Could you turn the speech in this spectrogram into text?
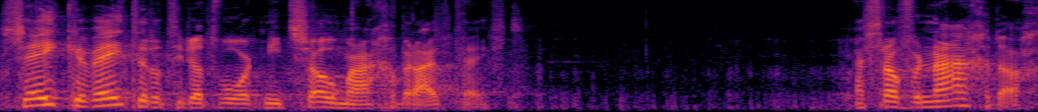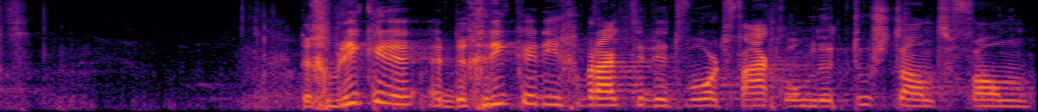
zeker weten dat hij dat woord niet zomaar gebruikt heeft. Hij heeft erover nagedacht. De Grieken, de Grieken die gebruikten dit woord vaak om de toestand van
